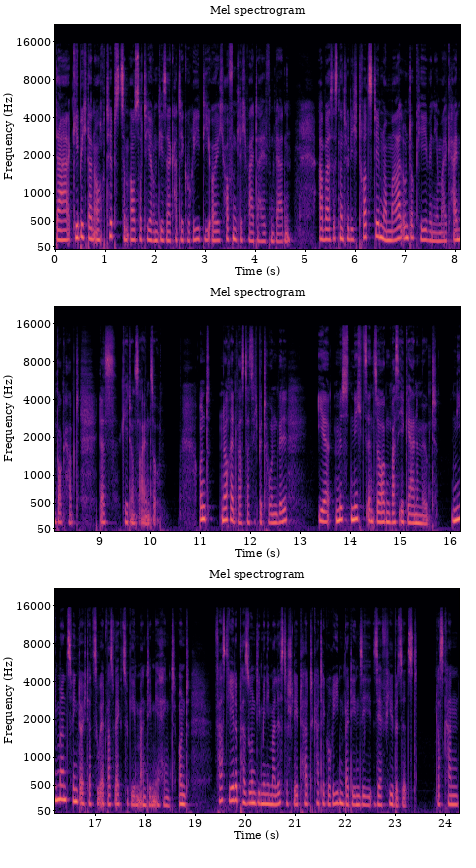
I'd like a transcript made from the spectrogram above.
Da gebe ich dann auch Tipps zum Aussortieren dieser Kategorie, die euch hoffentlich weiterhelfen werden. Aber es ist natürlich trotzdem normal und okay, wenn ihr mal keinen Bock habt. Das geht uns allen so. Und noch etwas, das ich betonen will. Ihr müsst nichts entsorgen, was ihr gerne mögt. Niemand zwingt euch dazu, etwas wegzugeben, an dem ihr hängt. Und fast jede Person, die minimalistisch lebt, hat Kategorien, bei denen sie sehr viel besitzt. Das kann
